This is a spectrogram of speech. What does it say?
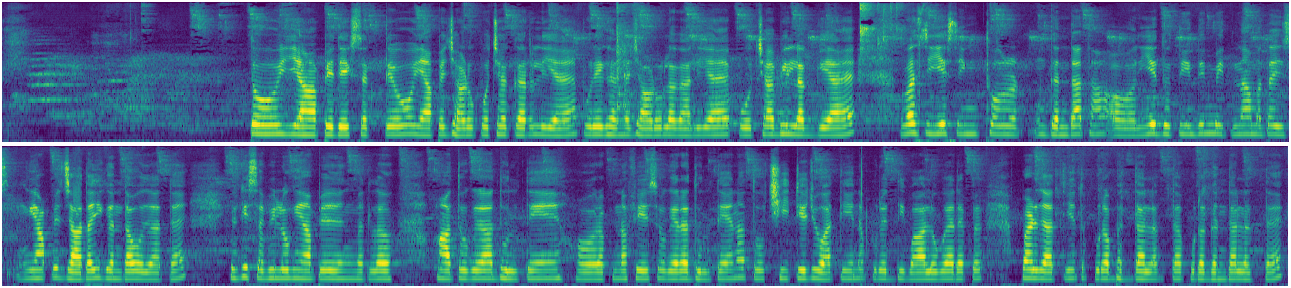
तो यहाँ पे देख सकते हो, यहाँ पे झाड़ू पोछा कर लिया है, पूरे घर में झाड़ू लगा लिया है, पोछा भी लग गया है। बस ये सिंक थोड़ा गंदा था और ये दो तीन दिन में इतना मतलब इस, यहाँ पे ज़्यादा ही गंदा हो जाता है, क्योंकि सभी लोग यहाँ पे मतलब हाथ वगैरह धुलते हैं और अपना फेस वगैरह धुलते हैं ना तो छीटें जो आती हैं ना, पूरे दीवार वगैरह पर पड़ जाती हैं तो पूरा भद्दा लगता है, पूरा गंदा लगता है।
